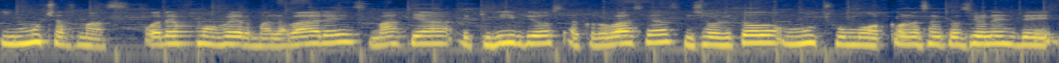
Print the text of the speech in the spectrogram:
y muchas más. Podremos ver malabares, magia, equilibrios, acrobacias y sobre todo mucho humor con las actuaciones de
